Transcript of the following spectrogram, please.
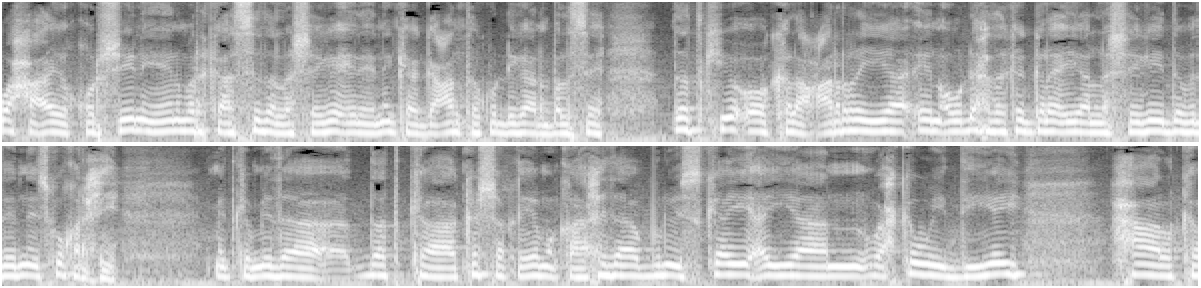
waxa ay qorsheynayeen markaas sida la sheegay inay ninka gacanta ku dhigaan balse dadkii oo kala cararaya in uu dhexda ka galay ayaa la sheegay dabadeedna isku qarxi. Mid ka mida dadka ka shaqeeya maqaaxida blue sky ayaan wax ka weydiiyey xaalka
